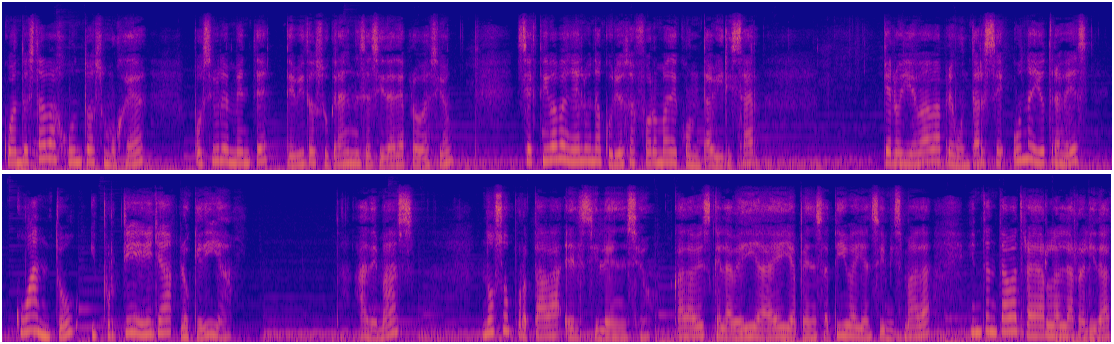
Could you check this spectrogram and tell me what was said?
Cuando estaba junto a su mujer, posiblemente debido a su gran necesidad de aprobación, se activaba en él una curiosa forma de contabilizar que lo llevaba a preguntarse una y otra vez cuánto y por qué ella lo quería. Además, no soportaba el silencio. Cada vez que la veía a ella pensativa y ensimismada, intentaba traerla a la realidad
